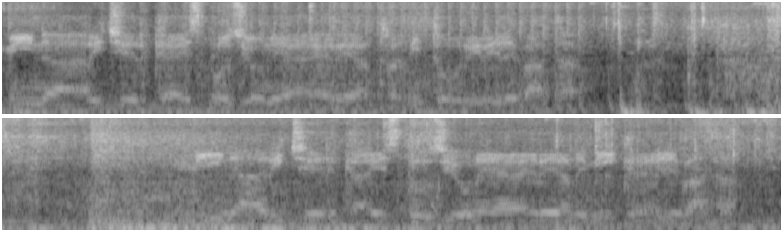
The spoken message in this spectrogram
Mina ricerca esplosione aerea traditori rilevata. Mina ricerca esplosione aerea nemica rilevata.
